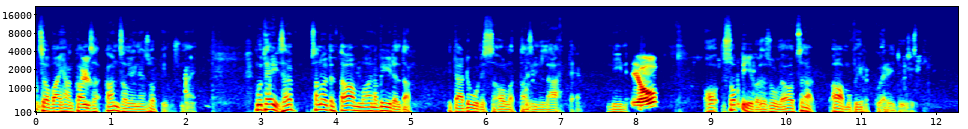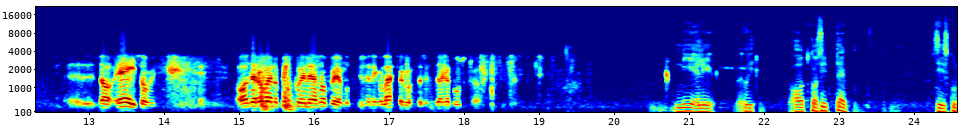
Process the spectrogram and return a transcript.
se on vain ihan kansa, kansallinen sopimus näin. Mutta hei, sä sanoit, että aamulla aina viideltä pitää duunissa olla tai sinne lähtee. Niin Joo. O, sopiiko se sulle? Oot sä aamuvirkku erityisesti? No ei sovi. On se ruvennut pikkuhiljaa sopia, mutta kyllä se niin lähtökohtaisesti aika tuskaa. Niin, eli ootko sitten, siis kun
